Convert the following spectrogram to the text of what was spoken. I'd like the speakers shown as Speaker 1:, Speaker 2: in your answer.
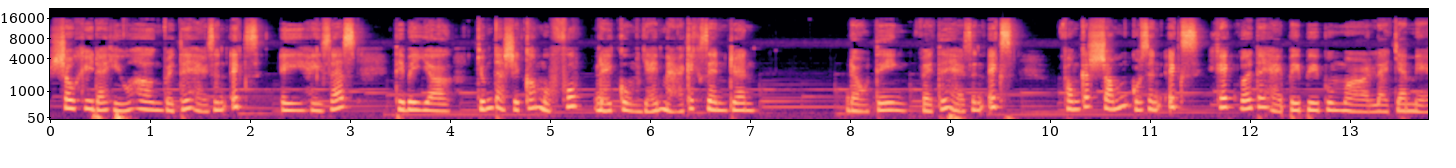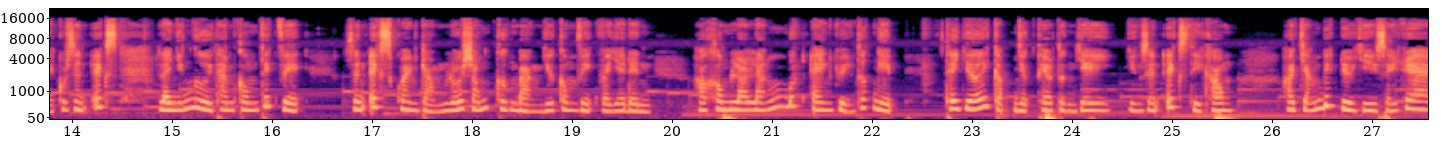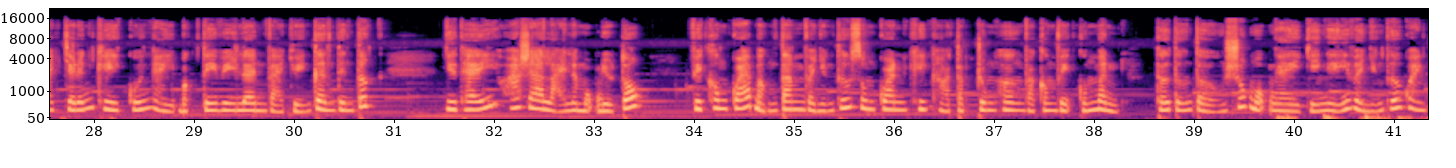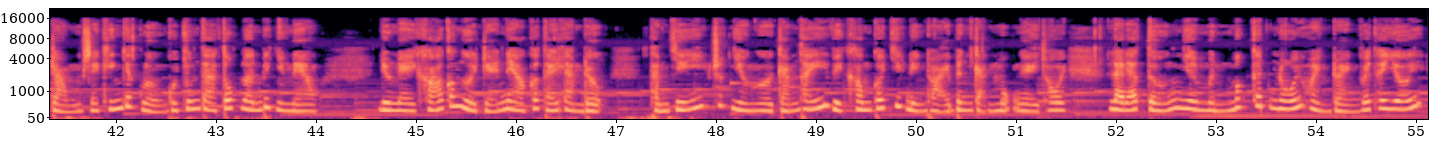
Speaker 1: Sau khi đã hiểu hơn về thế hệ gen X, Y hay Z, thì bây giờ chúng ta sẽ có một phút để cùng giải mã các gen trên. Đầu tiên, về thế hệ gen X, phong cách sống của Gen X khác với thế hệ Baby Boomer là cha mẹ của Gen X là những người tham công tiếc việc. Gen X quan trọng lối sống cân bằng giữa công việc và gia đình. Họ không lo lắng bất an chuyện thất nghiệp. Thế giới cập nhật theo từng giây, nhưng Gen X thì không. Họ chẳng biết điều gì xảy ra cho đến khi cuối ngày bật tivi lên và chuyển kênh tin tức. Như thế, hóa ra lại là một điều tốt. Việc không quá bận tâm vào những thứ xung quanh khiến họ tập trung hơn vào công việc của mình. Thử tưởng tượng suốt một ngày chỉ nghĩ về những thứ quan trọng sẽ khiến chất lượng của chúng ta tốt lên biết nhường nào. Điều này khó có người trẻ nào có thể làm được. Thậm chí rất nhiều người cảm thấy việc không có chiếc điện thoại bên cạnh một ngày thôi là đã tưởng như mình mất kết nối hoàn toàn với thế giới.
